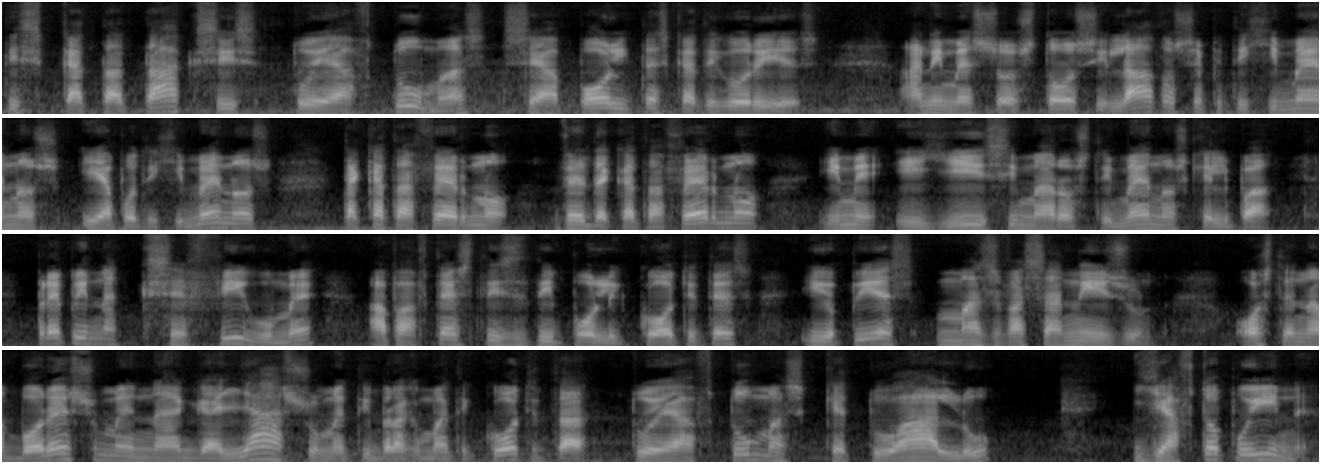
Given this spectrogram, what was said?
τις κατατάξεις του εαυτού μας σε απόλυτες κατηγορίες. Αν είμαι σωστός ή λάθος, επιτυχημένος ή αποτυχημένος, τα καταφέρνω, δεν τα καταφέρνω, είμαι υγιής, είμαι αρρωστημένος κλπ. Πρέπει να ξεφύγουμε από αυτές τις διπολικότητες οι οποίες μας βασανίζουν ώστε να μπορέσουμε να αγκαλιάσουμε την πραγματικότητα του εαυτού μας και του άλλου για αυτό που είναι.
